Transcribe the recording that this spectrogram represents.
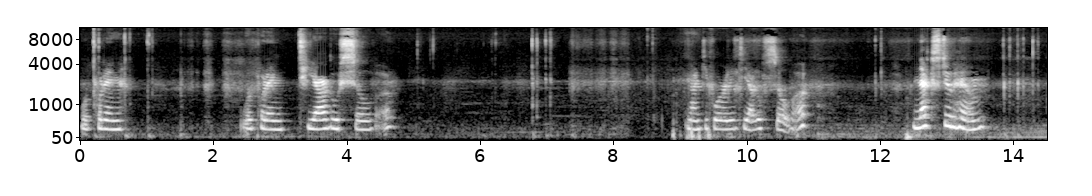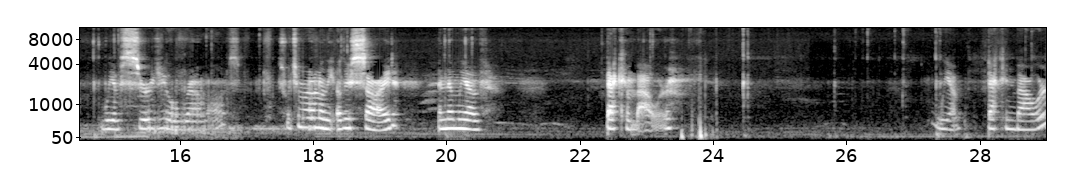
we're putting we're putting Thiago Silva. 94 rated Thiago Silva. Next to him, we have Sergio Ramos. Switch him around on the other side. And then we have Beckenbauer. We have Beckenbauer.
